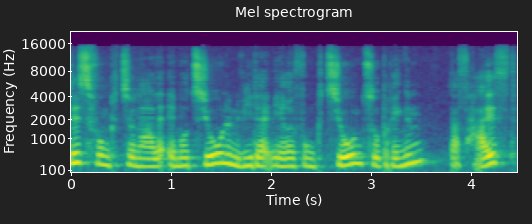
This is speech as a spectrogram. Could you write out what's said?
dysfunktionale Emotionen wieder in ihre Funktion zu bringen das heißt,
